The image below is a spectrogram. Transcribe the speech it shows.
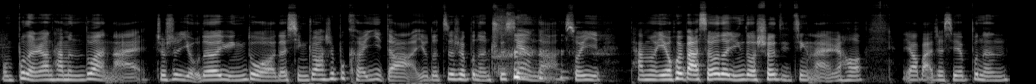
我们不能让他们乱来，就是有的云朵的形状是不可以的，有的字是不能出现的，所以他们也会把所有的云朵收集进来，然后要把这些不能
